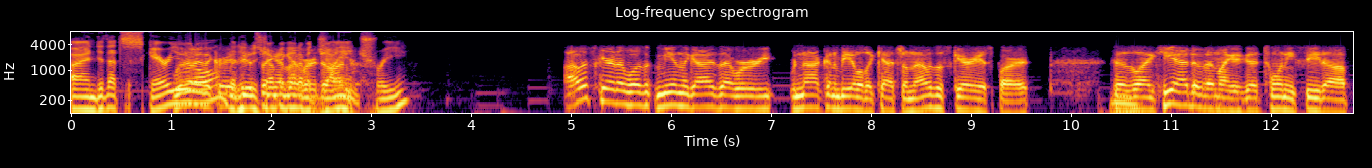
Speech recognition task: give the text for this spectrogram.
And did that scare you at Literally the all? That he was jumping I've out of a done. giant tree? I was scared I wasn't me and the guys that were were not going to be able to catch him. That was the scariest part because hmm. like he had to have been like a good twenty feet up,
